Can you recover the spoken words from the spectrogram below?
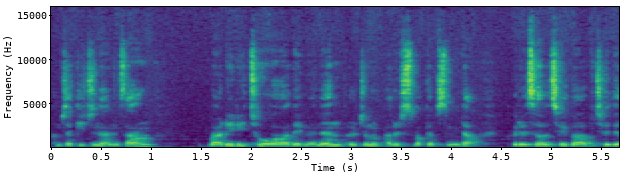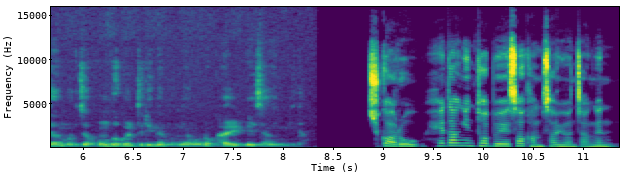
감사 기준안상 말일이 초과가 되면은 벌점을 받을 수밖에 없습니다. 그래서 제가 최대한 먼저 언급을 드리는 방향으로 갈 예정입니다. 추가로 해당 인터뷰에서 감사위원장은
